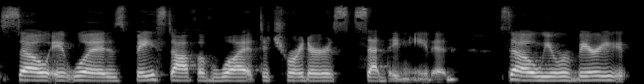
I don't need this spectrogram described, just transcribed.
So it was based off of what Detroiters said they needed. So we were very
